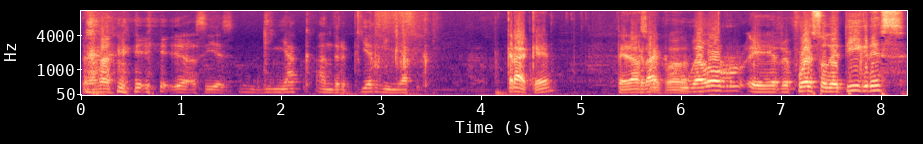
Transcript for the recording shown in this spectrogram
así es, Guiñac, André Pierre Guiñac. Crack, ¿eh? Pedazo de Crack, jugador. jugador eh, refuerzo de Tigres,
